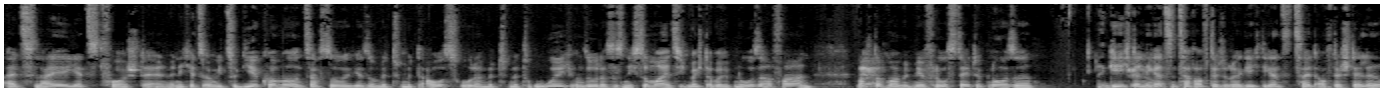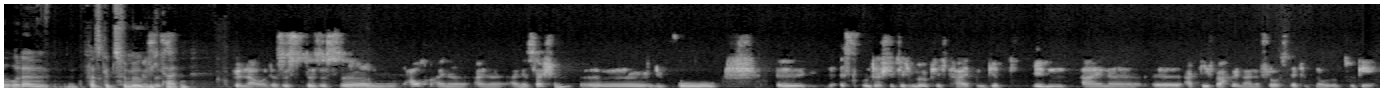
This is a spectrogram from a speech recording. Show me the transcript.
als Laie jetzt vorstellen? Wenn ich jetzt irgendwie zu dir komme und sag so hier so mit, mit Ausruhe oder mit, mit ruhig und so, das ist nicht so meins, ich möchte aber Hypnose erfahren, mach ja. doch mal mit mir Flow State Hypnose. Gehe ich genau. dann den genau. ganzen Tag auf der oder gehe ich die ganze Zeit auf der Stelle oder was gibt's für Möglichkeiten? Genau, das ist, das ist ähm, auch eine, eine, eine Session, ähm, wo äh, es unterschiedliche Möglichkeiten gibt, in eine äh, Aktivwache, in eine Flow-State-Hypnose zu gehen.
